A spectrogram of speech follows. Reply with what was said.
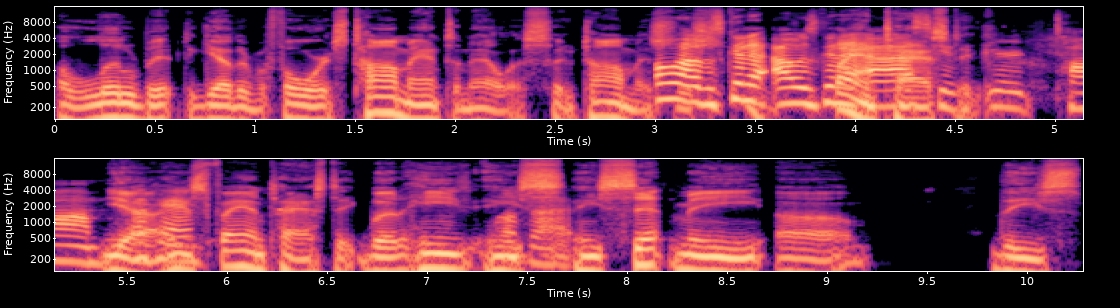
a little bit together before. It's Tom Antonellis, who Tom is. Oh, I was gonna I was gonna ask fantastic. if you're Tom. Yeah, okay. he's fantastic. But he he's he sent me uh, these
